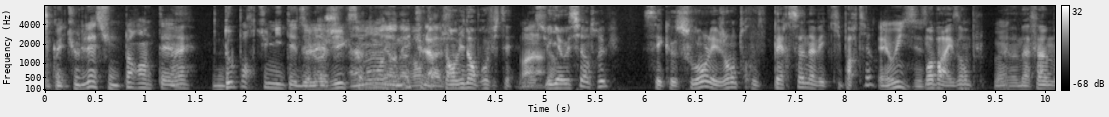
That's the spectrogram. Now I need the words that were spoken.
et que Oui. tu laisses une parenthèse Ouais. d'opportunité de logique, à un moment devient un donné, tu l'as. T'as envie d'en profiter. Voilà. Mais il y a aussi un truc, c'est que souvent les gens trouvent personne avec qui partir. Et oui, ça. Moi, par exemple, Ouais. euh, ma femme,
